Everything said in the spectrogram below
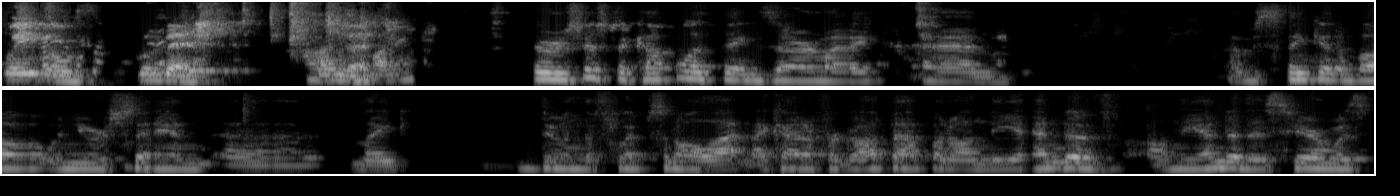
wait, no. Go to bed. Go to bed. There was just a couple of things there like um i was thinking about when you were saying uh like doing the flips and all that and i kind of forgot that but on the end of on the end of this here was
